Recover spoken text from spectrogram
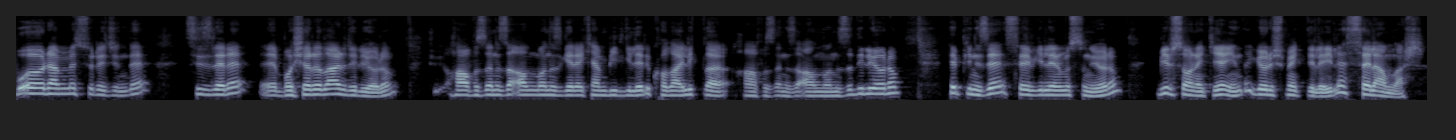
Bu öğrenme sürecinde sizlere e, başarılar diliyorum. Hafızanıza almanız gereken bilgileri kolaylıkla hafızanıza almanızı diliyorum. Hepinize sevgilerimi sunuyorum. Bir sonraki yayında görüşmek dileğiyle selamlar.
